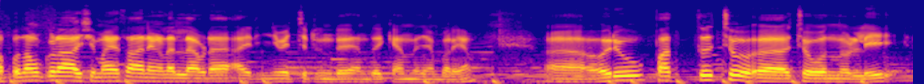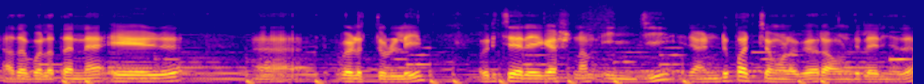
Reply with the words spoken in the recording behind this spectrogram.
അപ്പോൾ നമുക്കിവിടെ ആവശ്യമായ സാധനങ്ങളെല്ലാം അവിടെ അരിഞ്ഞു വെച്ചിട്ടുണ്ട്. എന്തൊക്കെയാണെന്ന് ഞാൻ പറയാം. ഒരു പത്ത് ചോ ചുവന്നുള്ളി അതേപോലെ തന്നെ ഏഴ് വെളുത്തുള്ളി ഒരു ചെറിയ കഷ്ണം ഇഞ്ചി രണ്ട് പച്ചമുളക് റൗണ്ടിൽ അരിഞ്ഞത്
